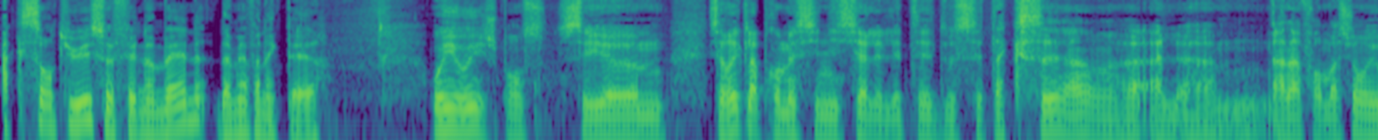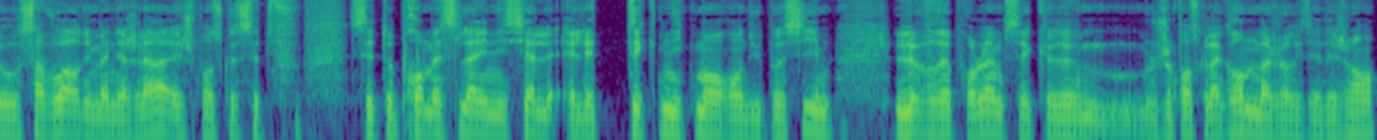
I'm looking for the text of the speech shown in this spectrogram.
accentuer ce phénomène Damien Van Hector oui, oui, je pense. C'est euh, vrai que la promesse initiale, elle était de cet accès hein, à, l'information et au savoir d'une manière générale. Et je pense que cette cette promesse-là initiale, elle est techniquement rendue possible. Le vrai problème, c'est que je pense que la grande majorité des gens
